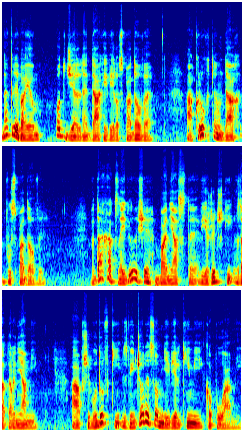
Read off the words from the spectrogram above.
nakrywają oddzielne dachy wielospadowe, a kruchtę dach dwuspadowy. W dachach znajdują się baniaste wieżyczki z latarniami, a przybudówki zwieńczone są niewielkimi kopułami.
